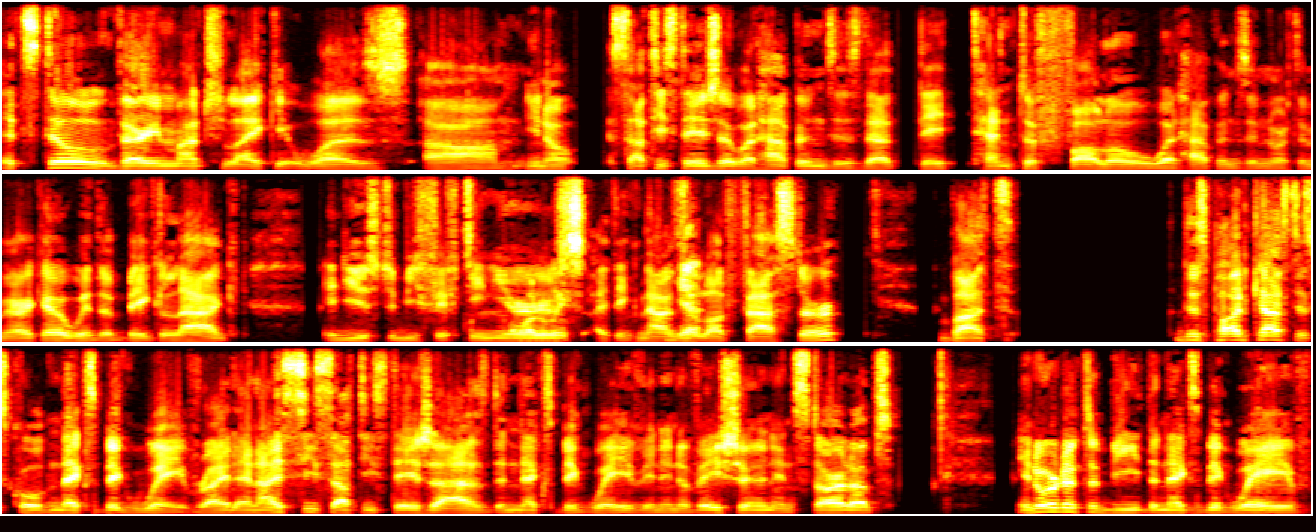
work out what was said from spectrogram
it's still very much like it was um you know Southeast Asia, what happens is that they tend to follow what happens in North America with a big lag. It used to be 15 years. Always. I think now it's yeah. a lot faster. But this podcast is called Next Big Wave, right? And I see Southeast Asia as the next big wave in innovation and startups. In order to be the next big wave,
